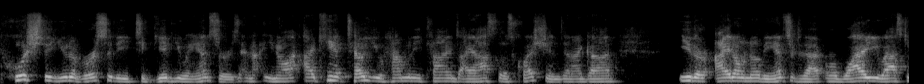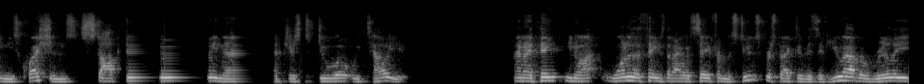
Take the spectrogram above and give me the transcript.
push the university to give you answers. And, you know, I, I can't tell you how many times I asked those questions and I got either, I don't know the answer to that, or why are you asking these questions? Stop doing that. Just do what we tell you and I think, you know, one of the things that I would say from the student's perspective is if you have a really,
